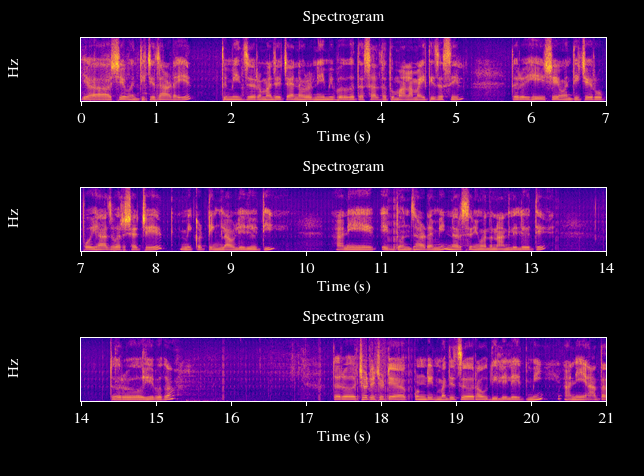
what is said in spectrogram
या शेवंतीचे झाड आहेत. तुम्ही जर माझ्या चॅनलवर नेहमी बघत असाल तर तुम्हाला माहितीच असेल. तर हे शेवंतीचे रोपं ह्याच वर्षाचे आहेत. मी कटिंग लावलेली होती आणि एक दोन झाडं मी नर्सरीमधून आणलेले होते. तर हे बघा तर छोट्या छोट्या कुंडींमध्येच राहू दिलेले आहेत मी. आणि आता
